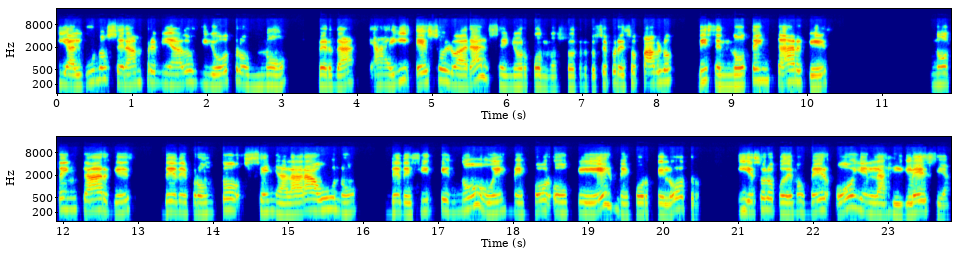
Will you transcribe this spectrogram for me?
y algunos serán premiados y otros no, ¿verdad? Ahí eso lo hará el Señor con nosotros. Entonces, por eso Pablo dice, no te encargues, no te encargues de de pronto señalar a uno, de decir que no es mejor o que es mejor que el otro. Y eso lo podemos ver hoy en las iglesias.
